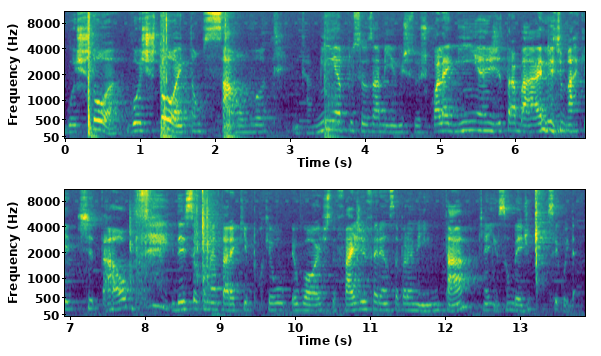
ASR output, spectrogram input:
Gostou? Gostou? Então salva, encaminha para os seus amigos, seus coleguinhas de trabalho de marketing digital e deixe seu comentário aqui porque eu, eu gosto, faz diferença para mim, tá? É isso, um beijo, se cuida.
